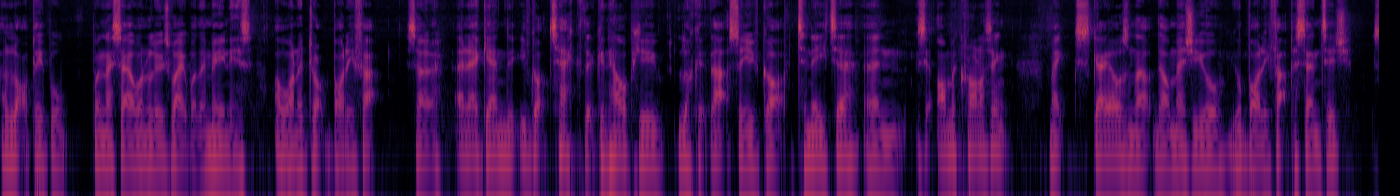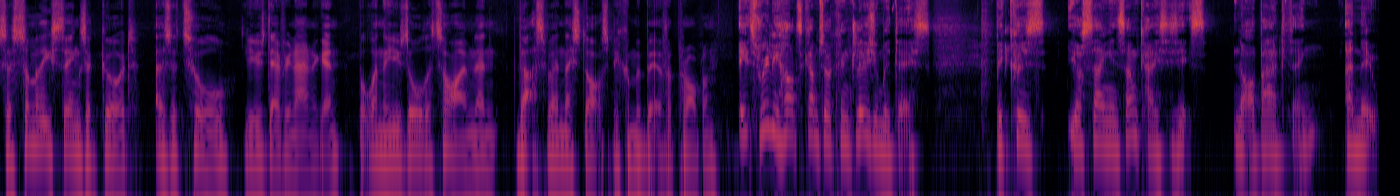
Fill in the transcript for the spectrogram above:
a lot of people, when they say I want to lose weight, what they mean is I want to drop body fat. So, and again, you've got tech that can help you look at that. So you've got Tanita and is it Omicron, I think, make scales and they'll, they'll measure your, your body fat percentage. So some of these things are good as a tool used every now and again, but when they're used all the time, then that's when they start to become a bit of a problem. It's really hard to come to a conclusion with this because you're saying in some cases it's not a bad thing and that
